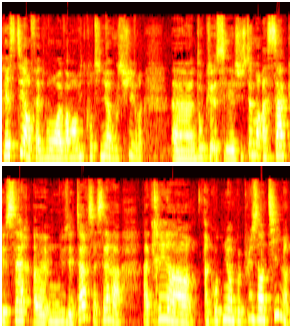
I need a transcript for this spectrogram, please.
rester, en fait, vont avoir envie de continuer à vous suivre. donc c'est justement à ça que sert une newsletter, ça sert à, créer un, contenu un peu plus intime,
